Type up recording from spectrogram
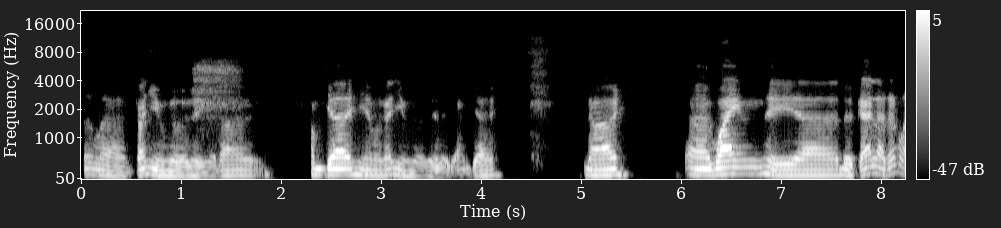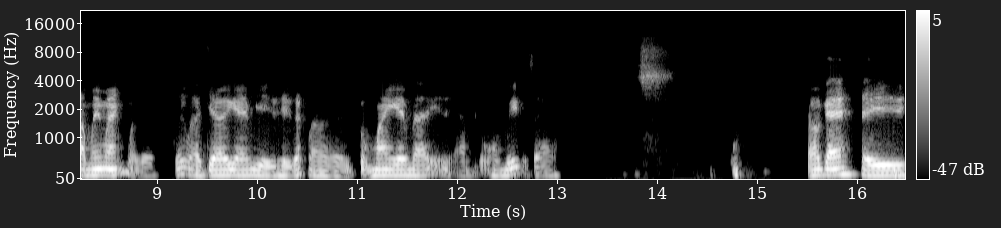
Tức là có nhiều người thì người ta không chơi nhưng mà có nhiều người thì lựa chọn chơi rồi. À, Quang thì à, được cái là rất là may mắn mọi người. Tức là chơi game gì thì rất là cũng may game đấy anh cũng không biết làm sao. Ok thì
